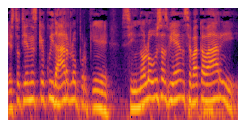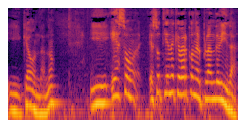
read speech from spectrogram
Esto tienes que cuidarlo porque si no lo usas bien se va a acabar y, y qué onda, ¿no? Y eso, eso tiene que ver con el plan de vida.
